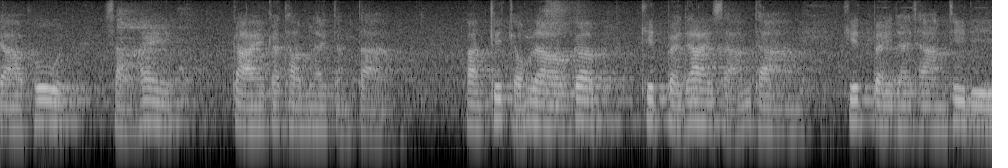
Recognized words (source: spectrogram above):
จาพูด สั่งให้กายกระทำอะไรต่างๆ ความคิดของเราก็คิดไปได้สามทาง คิดไปในทางที่ดี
